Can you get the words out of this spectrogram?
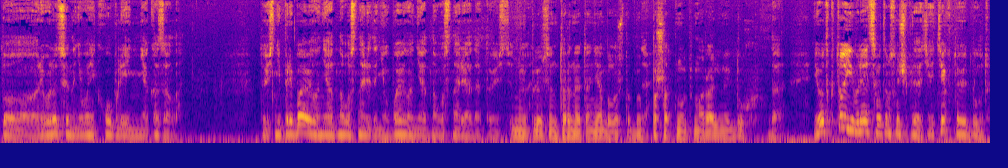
то революция на него никакого влияния не оказала. То есть не прибавила ни одного снаряда, не убавила ни одного снаряда. То есть это... Ну и плюс интернета не было, чтобы да. пошатнуть моральный дух. Да. И вот кто является в этом случае предателем? Те, кто идут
